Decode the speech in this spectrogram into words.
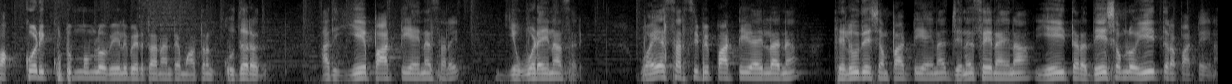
పక్కోడి కుటుంబంలో వేలు పెడతానంటే మాత్రం కుదరదు. అది ఏ పార్టీ అయినా సరే ఎవడైనా సరే వైఎస్ఆర్సీపీ పార్టీ అయినా తెలుగుదేశం పార్టీ అయినా జనసేన అయినా ఏ ఇతర దేశంలో ఏ ఇతర పార్టీ అయినా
